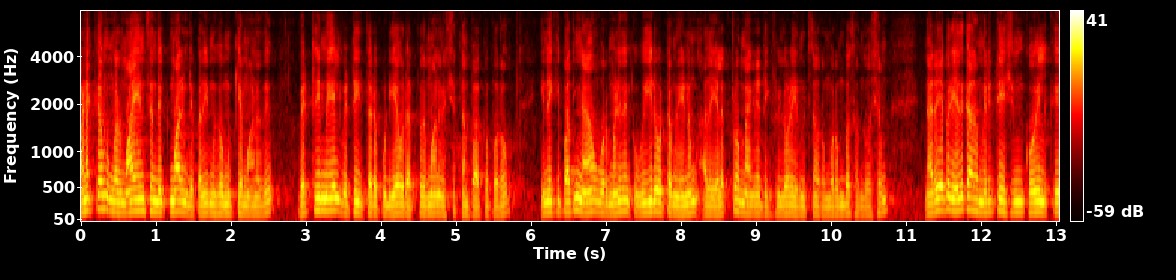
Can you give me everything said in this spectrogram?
வணக்கம் உங்கள் மாயன் செந்தில்குமார். இன்றைய பதிவு மிக முக்கியமானது. வெற்றி மேல் வெற்றி தரக்கூடிய ஒரு அற்புதமான விஷயத்தான் பார்க்க போகிறோம் இன்றைக்கி பார்த்திங்கன்னா ஒரு மனிதனுக்கு உயிரோட்டம் வேணும் அது எலக்ட்ரோ மேக்னெட்டிக் ஃபீல்டோடு இருந்துச்சுன்னா ரொம்ப ரொம்ப சந்தோஷம். நிறைய பேர் எதுக்காக மெடிடேஷன் கோயிலுக்கு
